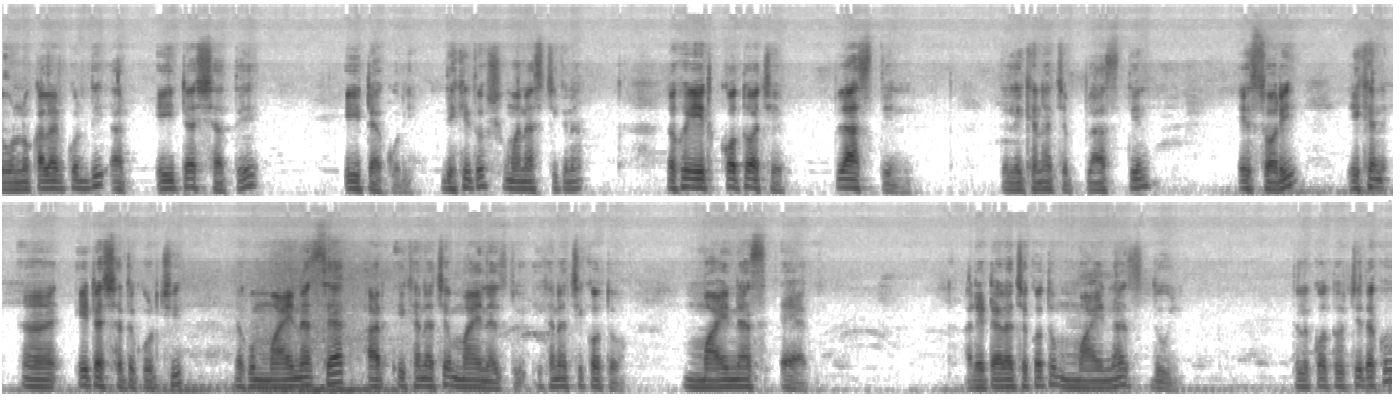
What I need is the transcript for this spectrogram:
একটু অন্য কালার করে দিই আর এইটার সাথে এইটা করি। দেখি তো, সমান আসছে কিনা? দেখো, এর কত আছে? প্লাস তিন। তাহলে এখানে আছে প্লাস তিন। এ সরি এখানে এটার সাথে করছি। দেখো মাইনাস এক আর এখানে আছে মাইনাস দুই। এখানে আছে কত? মাইনাস এক। আর এটার আছে কত? মাইনাস দুই। তাহলে কত হচ্ছে দেখো?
